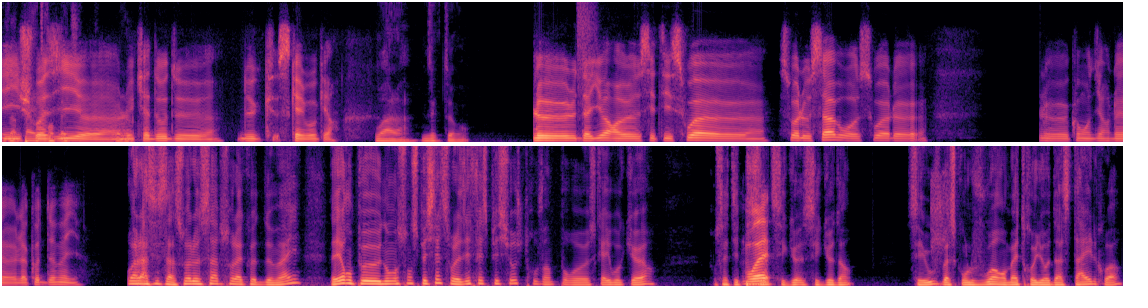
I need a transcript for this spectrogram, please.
Et il choisit euh, Voilà. le cadeau de, de Skywalker. Voilà, exactement. Le d'ailleurs c'était soit soit le sabre, soit le le comment dire la, la côte de maille. Voilà, c'est ça, soit le sable, soit la côte de maille. D'ailleurs, on peut une mention spéciale sur les effets spéciaux, je trouve, hein, pour euh, Skywalker. Pour cet épisode, Ouais. c'est gue- c'est gueudin. C'est ouf parce qu'on le voit en maître Yoda style, quoi.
